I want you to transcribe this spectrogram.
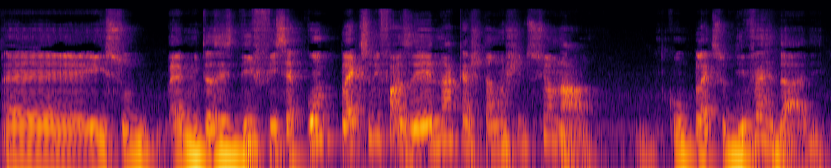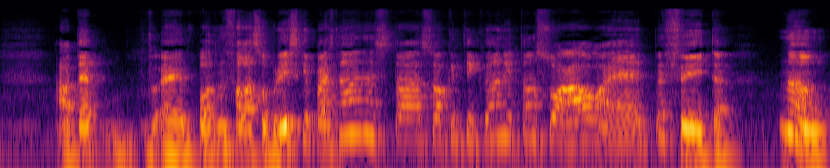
é, isso é muitas vezes difícil, é complexo de fazer na questão institucional. Complexo de verdade. Até é, podemos falar sobre isso que parece, ah, você está só criticando, então a sua aula é perfeita. Não,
